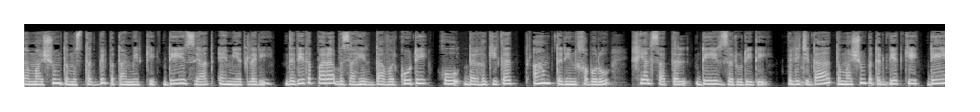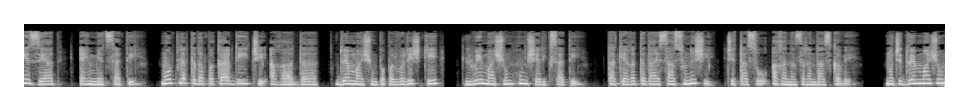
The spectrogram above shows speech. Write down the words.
د ماشوم د مستقبل په تعمیر کې ډیر زیات اهمیت لري د دې لپاره بظاهر دا ورکوټي خو در حقیقت اهم ترين خبرو خیال ساتل ډیر ضروری دي ولې چې دا د ماشوم په تربيت کې ډیر زیات اهمیت ساتي مور پلار ته د پکار دي چې هغه د دویم ماشوم په پرورش کې لوی ماشوم هم شریک ساتي ترڅو هغه ته دا احساس ونشي چې تاسو هغه نظر انداز کوئ نو چې دویم ماشوم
